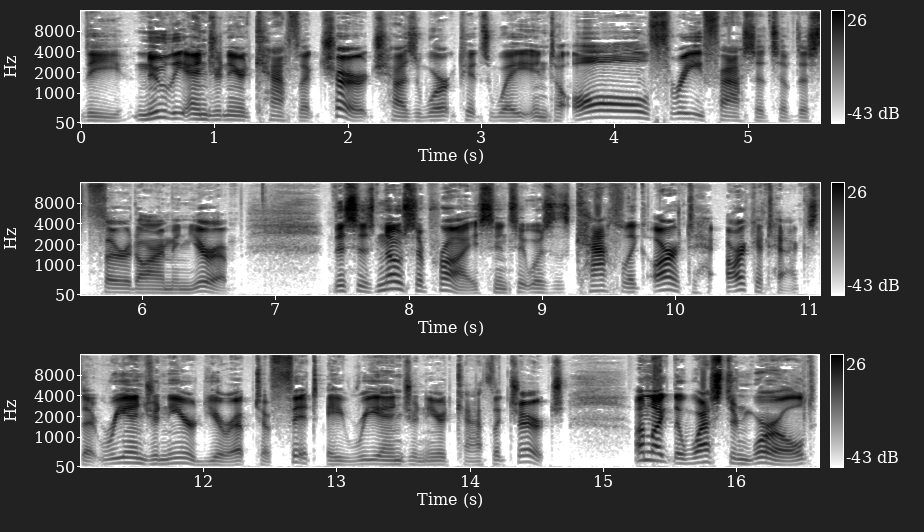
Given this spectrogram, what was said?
The newly engineered Catholic Church has worked its way into all three facets of this third arm in Europe. This is no surprise, since it was the Catholic art- architects that re engineered Europe to fit a re engineered Catholic Church. Unlike the Western world,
